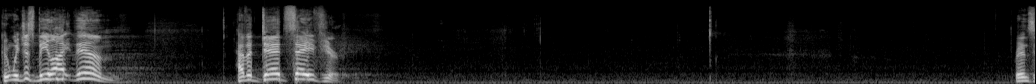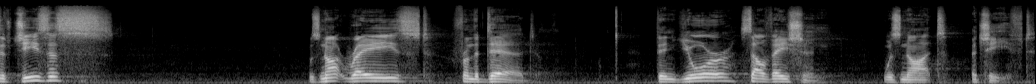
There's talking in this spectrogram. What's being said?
Couldn't we just be like them? Have a dead savior. Friends, if Jesus was not raised from the dead, then your salvation was not achieved.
